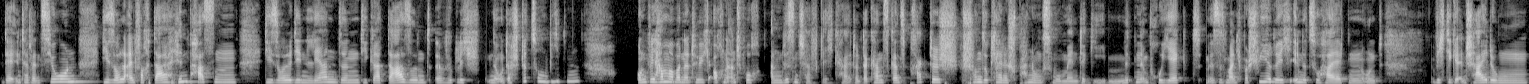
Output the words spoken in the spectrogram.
der Intervention, die soll einfach dahin passen, die soll den Lernenden, die gerade da sind, äh, wirklich eine Unterstützung bieten. Und wir haben aber natürlich auch einen Anspruch an Wissenschaftlichkeit. Und da kann es ganz praktisch schon so kleine Spannungsmomente geben. Mitten im Projekt ist es manchmal schwierig, innezuhalten und wichtige Entscheidungen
